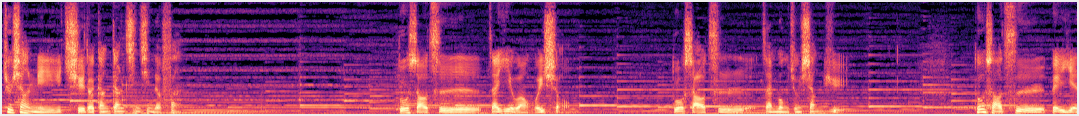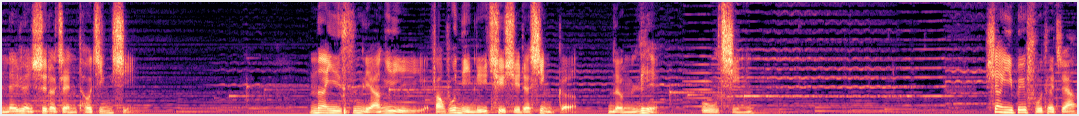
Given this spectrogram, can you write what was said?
就像你吃得干干净净的饭。多少次在夜晚回首，多少次在梦中相遇，多少次被眼泪润湿的枕头惊醒。那一丝凉意，仿佛你离去时的性格冷冽无情，像一杯伏特加，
